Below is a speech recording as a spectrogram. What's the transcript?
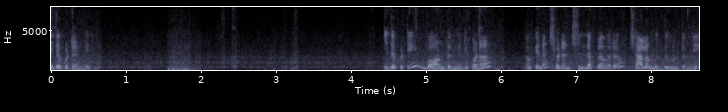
ఇది ఒకటండి ఇది ఒకటి బాగుంటుంది ఇది కూడా. ఓకేనా? చూడండి చిన్న ఫ్లవర్ చాలా ముద్దుగా ఉంటుంది.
